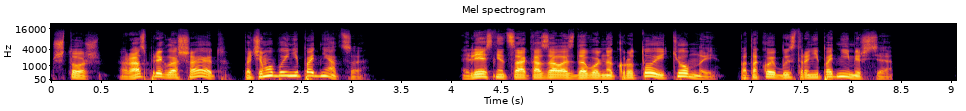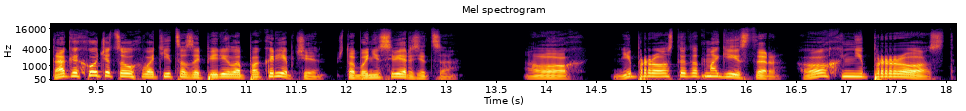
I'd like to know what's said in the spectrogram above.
Что ж, раз приглашают, почему бы и не подняться? Лестница оказалась довольно крутой и темной, по такой быстро не поднимешься. Так и хочется ухватиться за перила покрепче, чтобы не сверзиться. Ох, непрост этот магистр. Ох, непрост.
